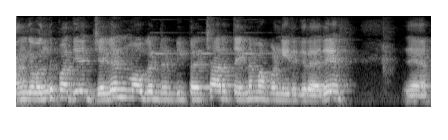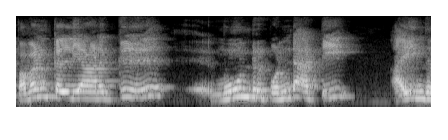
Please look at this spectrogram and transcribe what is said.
அங்கே வந்து பார்த்தீங்கன்னா ஜெகன் மோகன் ரெட்டி பிரச்சாரத்தை என்னமா பண்ணியிருக்கிறாரு? பவன் கல்யாணுக்கு மூன்று பொண்டாட்டி ஐந்து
